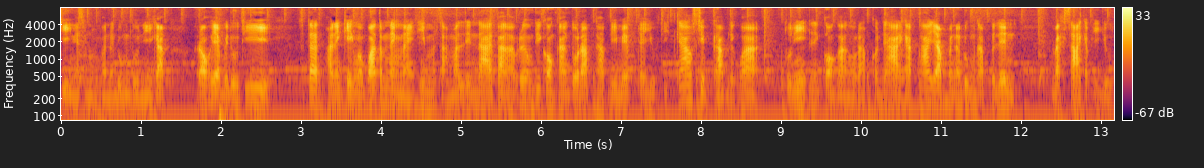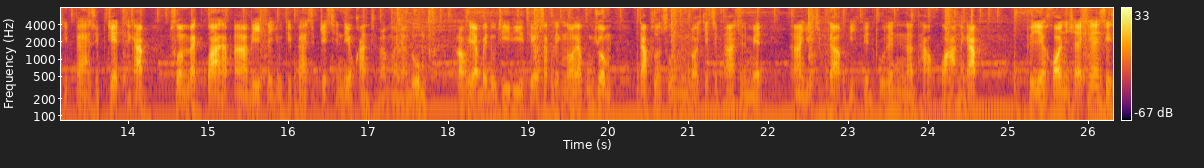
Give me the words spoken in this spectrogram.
จริงในสำหรับวานาดุมตัวนี้ครับเราขยับไปดูที่สเตตภายในเกมว่าตำแหน่งไหนที่มันสามารถเล่นได้บ้างครับเริ่มที่กองกลางตัวรับครับดีเมฟจะอยู่ที่ 90 ครับเรียกว่าตัวนี้เล่นกองกลางตัวรับก็ได้ครับถ้าอยากวานาดุมครับไปเล่น แบ็กซ้ายครับจะอยู่ที่ 87 นะครับ ส่วนแบ็กขวาครับ RB จะอยู่ที่ 87 เช่นเดียวกันสำหรับมานาดุมเราขยับไปดูที่ดีเทลสักเล็กน้อยครับคุณผู้ชม กับส่วนสูง 175เซนติเมตรอายุ 19 ปี เป็นผู้เล่นหน้าเท้าขวานะครับเพเยอร์คอนใช้แค่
